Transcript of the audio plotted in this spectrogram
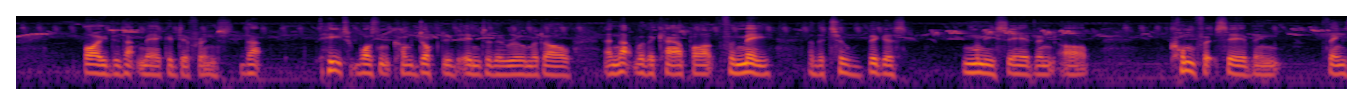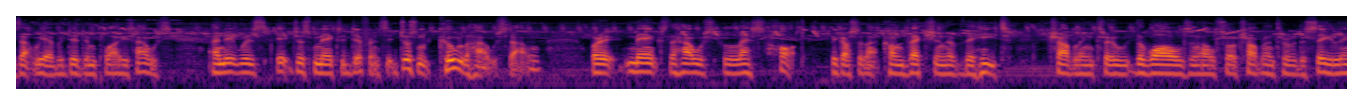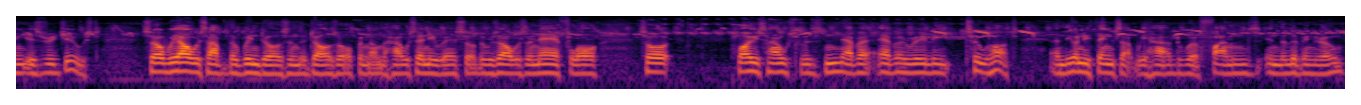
boy did that make a difference that heat wasn't conducted into the room at all. And that were the car park, for me, are the two biggest money saving or comfort saving things that we ever did in Ply's house. And it was, it just makes a difference. It doesn't cool the house down, but it makes the house less hot because of that convection of the heat travelling through the walls and also travelling through the ceiling is reduced. So we always have the windows and the doors open on the house anyway, so there was always an airflow So Ploy's house was never ever really too hot and the only things that we had were fans in the living room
